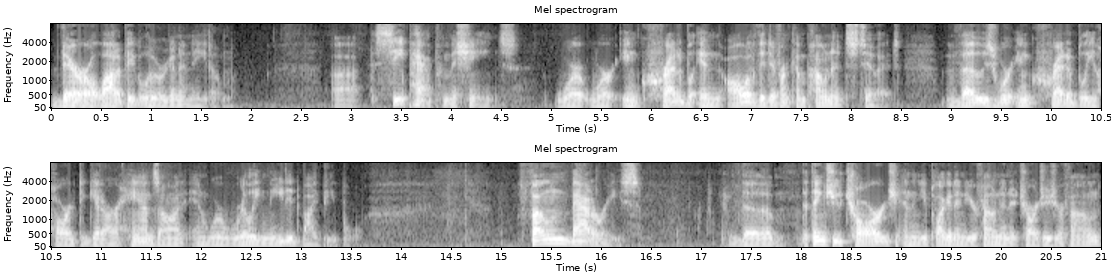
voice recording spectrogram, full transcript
there are a lot of people who are going to need them. Uh, CPAP machines were were incredible in all of the different components to it those were incredibly hard to get our hands on and were really needed by people. Phone batteries, the the things you charge and then you plug it into your phone and it charges your phone.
